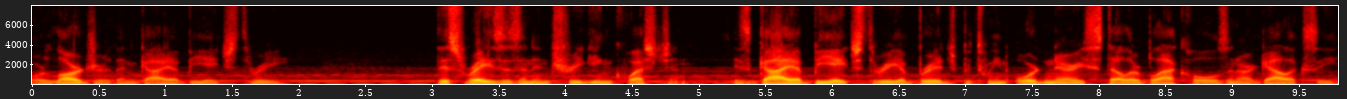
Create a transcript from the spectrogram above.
or larger than Gaia BH3. This raises an intriguing question. Is Gaia BH3 a bridge between ordinary stellar black holes in our galaxy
